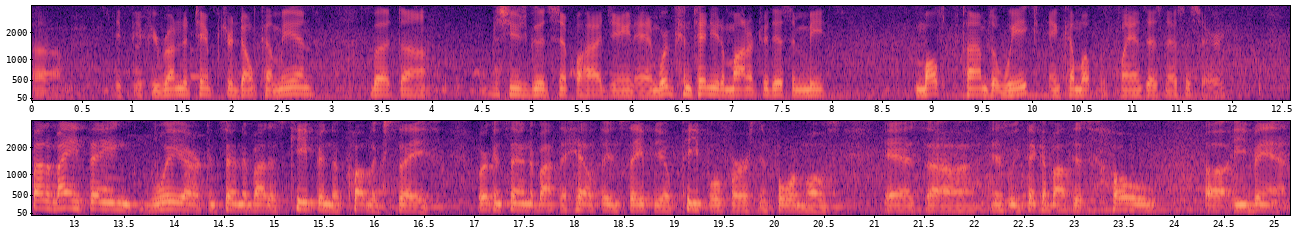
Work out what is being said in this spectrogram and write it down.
Um, if, if you run the temperature, don't come in. But uh, just use good, simple hygiene. And we'll continue to monitor this and meet multiple times a week and come up with plans as necessary. Well, the main thing we are concerned about is keeping the public safe. We're concerned about the health and safety of people first and foremost as, uh, as we think about this whole uh, event.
